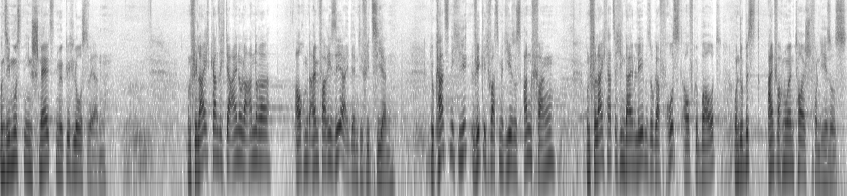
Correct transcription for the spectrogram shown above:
und sie mussten ihn schnellstmöglich loswerden. Und vielleicht kann sich der eine oder andere auch mit einem Pharisäer identifizieren. Du kannst nicht wirklich was mit Jesus anfangen und vielleicht hat sich in deinem Leben sogar Frust aufgebaut und du bist einfach nur enttäuscht von Jesus.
